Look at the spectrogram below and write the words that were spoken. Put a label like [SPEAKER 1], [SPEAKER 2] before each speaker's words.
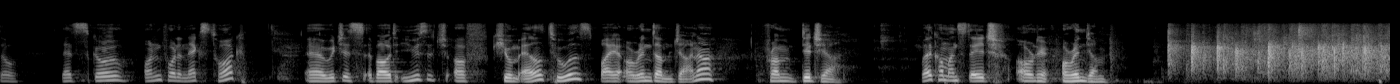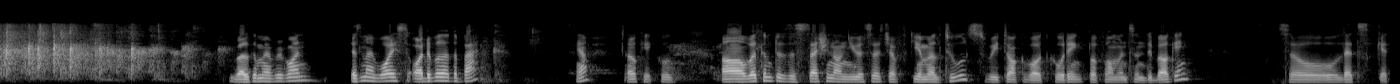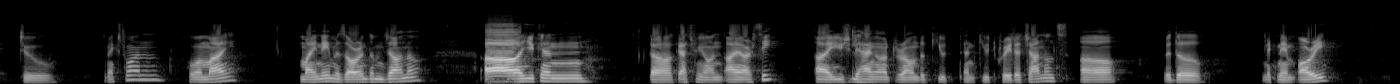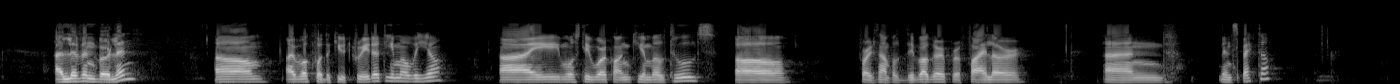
[SPEAKER 1] So let's go on for the next talk, uh, which is about usage of QML tools by Aurindam Jana from Digia. Welcome on stage, Aurindam.
[SPEAKER 2] Welcome, everyone. Is my voice audible at the back? Yeah? Okay, cool. Uh, welcome to this session on usage of QML tools. We talk about coding, performance, and debugging. So let's get to next one. Who am I? My name is Aurindam Jana. Uh, you can uh, catch me on IRC. I usually hang out around the Qt and Qt Creator channels uh, with the nickname Ori. I live in Berlin. Um, I work for the Qt Creator team over here. I mostly work on QML tools, uh, for example, debugger, profiler, and inspector.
